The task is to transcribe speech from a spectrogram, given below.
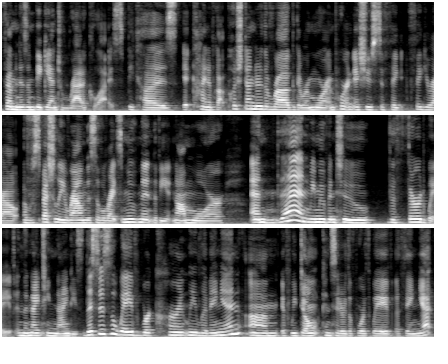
feminism began to radicalize because it kind of got pushed under the rug. There were more important issues to fig- figure out, especially around the civil rights movement, the Vietnam War. And then we move into the third wave in the 1990s. This is the wave we're currently living in, um, if we don't consider the fourth wave a thing yet.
